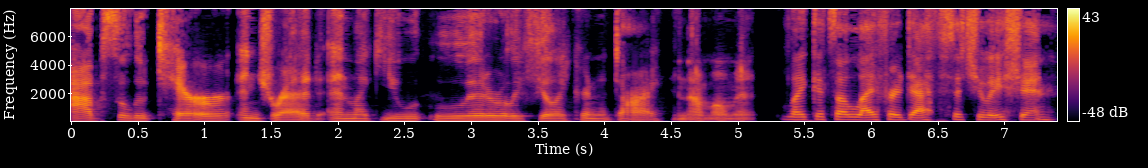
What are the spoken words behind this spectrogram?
absolute terror and dread and like you literally feel like you're going to die in that moment. Like it's a life or death situation.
